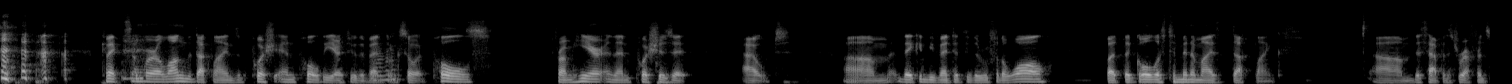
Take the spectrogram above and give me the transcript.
connect somewhere along the duct lines and push and pull the air through the venting. Mm-hmm. So it pulls from here and then pushes it out. Um, they can be vented through the roof of the wall, but the goal is to minimize the duct length. Um, this happens to reference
